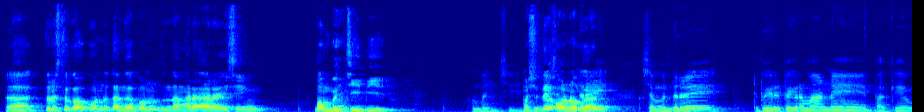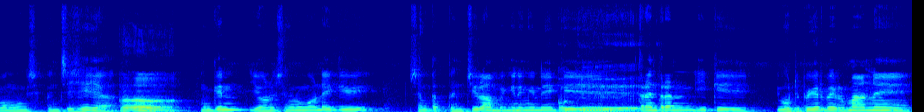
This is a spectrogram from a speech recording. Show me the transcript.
Nah, terus teko kono tanggapanmu tentang arek-arek sing pembenci piye? Pembenci. Maksudnya ono kan? Sebenarnya- Sebenarnya dipikir-pikir mana bagi wong wong sing benci sih ya. Heeh. Mungkin ya ono sing ngrungokne iki sempet benci lah mbek ngene-ngene iki. Oke. Tren-tren iki. Iku dipikir-pikir mana.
